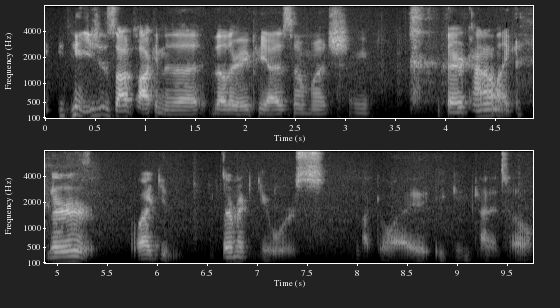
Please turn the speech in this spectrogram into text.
you should stop talking to the, the other APIs so much. They're kind of like they're like they're making you worse. Not gonna lie, you can kind of tell.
